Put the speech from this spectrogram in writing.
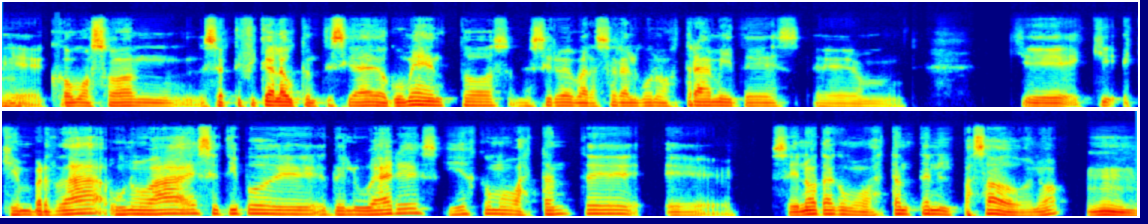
eh, cómo son, certifica la autenticidad de documentos, me sirve para hacer algunos trámites, em, que, que, en verdad uno va a ese tipo de, de lugares y es como bastante eh, se nota como bastante en el pasado, ¿no? Mm.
